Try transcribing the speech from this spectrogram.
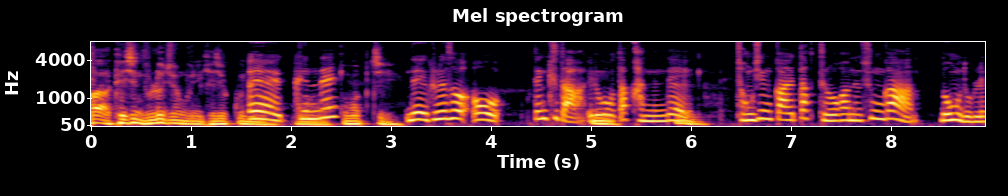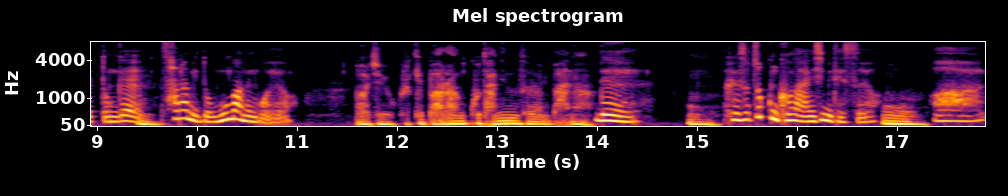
아, 대신 눌러주는 분이 계셨군요. 네, 근데 어, 고맙지. 네, 그래서 어 땡큐다 이러고 딱 갔는데 음. 정신과에 딱 들어가는 순간 너무 놀랬던 게 음. 사람이 너무 많은 거예요. 맞아요. 그렇게 말 않고 다니는 사람이 많아. 네. 어. 그래서 조금 그건 안심이 됐어요. 어. 아,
